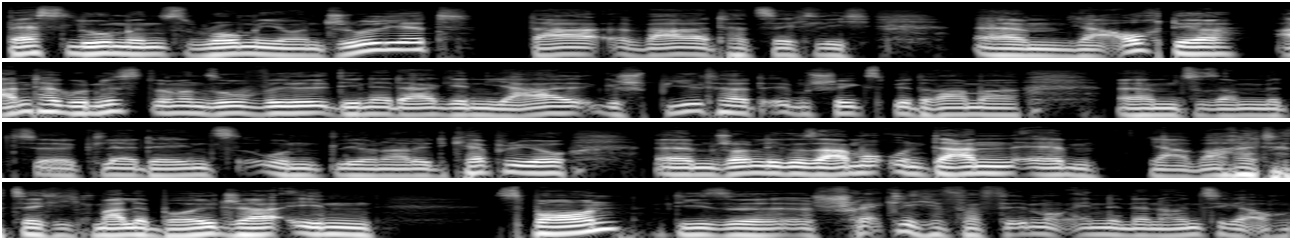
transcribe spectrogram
Bess Lumens Romeo und Juliet. Da war er tatsächlich ähm, ja auch der Antagonist, wenn man so will, den er da genial gespielt hat im Shakespeare-Drama, ähm, zusammen mit äh, Claire Danes und Leonardo DiCaprio, ähm, John Leguizamo. Und dann ähm, ja, war er tatsächlich Malle Bolger in Spawn, diese schreckliche Verfilmung Ende der 90er, auch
